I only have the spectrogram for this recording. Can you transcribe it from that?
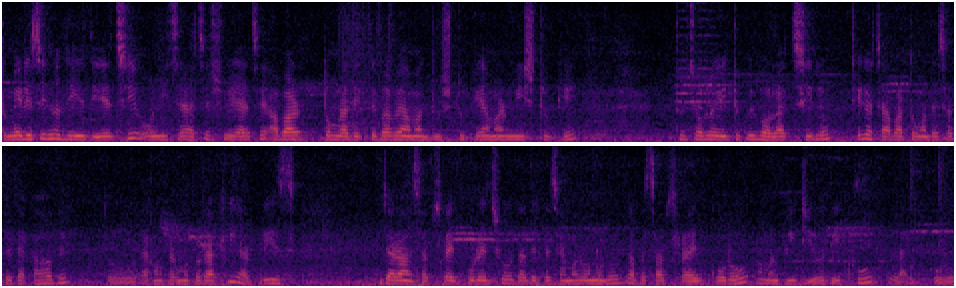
তো মেডিসিনও দিয়ে দিয়েছি। ও নিচে আছে, শুয়ে আছে। আবার তোমরা দেখতে পাবে আমার দুষ্টুকে, আমার মিষ্টুকে। তো চলো এইটুকুই বলার ছিল। ঠিক আছে, আবার তোমাদের সাথে দেখা হবে। তো এখনকার মতো রাখি। আর প্লিজ যারা আনসাবস্ক্রাইব করেছ, তাদের কাছে আমার অনুরোধ, আবার সাবস্ক্রাইব করো, আমার ভিডিও দেখো লাইক করো।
